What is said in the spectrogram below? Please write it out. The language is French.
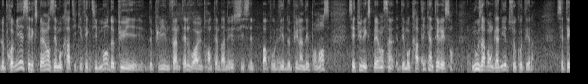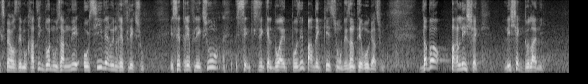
Le premier, c'est l'expérience démocratique. Effectivement, depuis, depuis une vingtaine, voire une trentaine d'années, si ce n'est pas pour dire depuis l'indépendance, c'est une expérience démocratique intéressante. Nous avons gagné de ce côté-là. Cette expérience démocratique doit nous amener aussi vers une réflexion. Et cette réflexion, c'est qu'elle doit être posée par des questions, des interrogations. D'abord, par l'échec, l'échec de l'ANI.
